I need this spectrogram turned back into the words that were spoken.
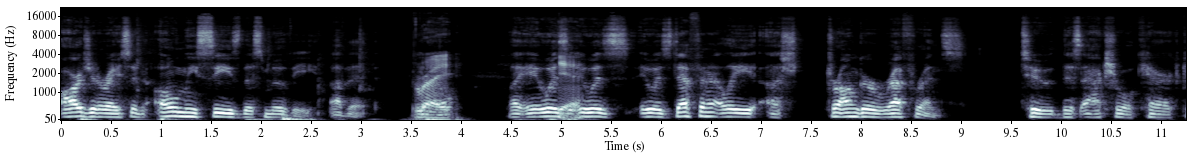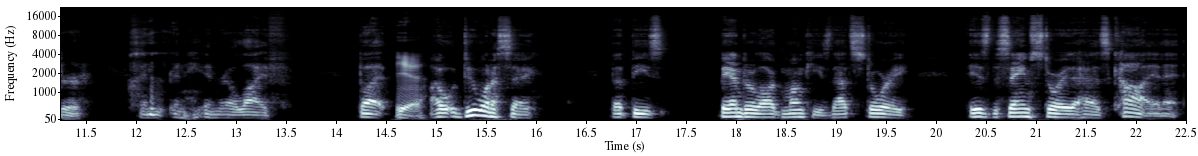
our generation only sees this movie of it. you know? Right. Like it was, Yeah. it was, it was definitely a stronger reference to this actual character in in, in real life. But Yeah. I do want to say that these Banderlog monkeys, that story, is the same story that has Kaa in it.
